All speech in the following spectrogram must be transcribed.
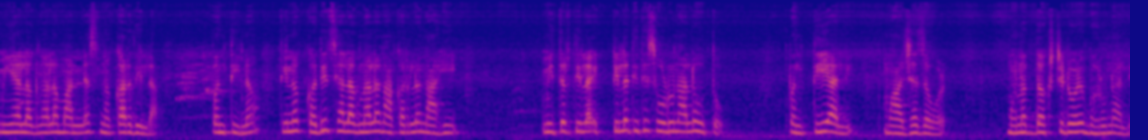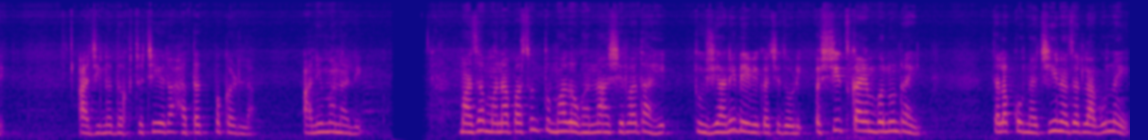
मी या लग्नाला मानण्यास नकार दिला पण तिनं तिनं कधीच ह्या लग्नाला नाकारलं नाही. मी तर तिला एकटीला तिथे सोडून आलो होतो पण ती आली माझ्याजवळ. म्हणत दक्षचे डोळे भरून आले. आजीनं दक्षचेहरा हातात पकडला. आणि म्हणाली माझा मनापासून तुम्हा दोघांना आशीर्वाद आहे. तुझी आणि देविकाची जोडी अशीच कायम बनून राहील. त्याला कोणाचीही नजर लागू नये.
